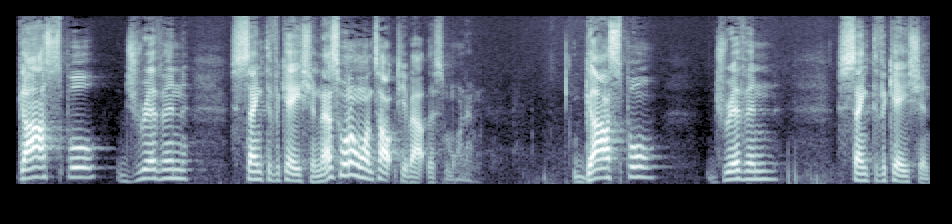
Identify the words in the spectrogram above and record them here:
gospel driven sanctification. That's what I want to talk to you about this morning. Gospel driven sanctification.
